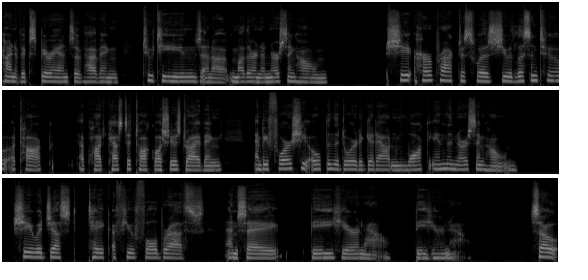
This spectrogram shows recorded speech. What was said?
kind of experience of having two teens and a mother in a nursing home she her practice was she would listen to a talk a podcasted talk while she was driving and before she opened the door to get out and walk in the nursing home she would just take a few full breaths and say be here now be here now so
